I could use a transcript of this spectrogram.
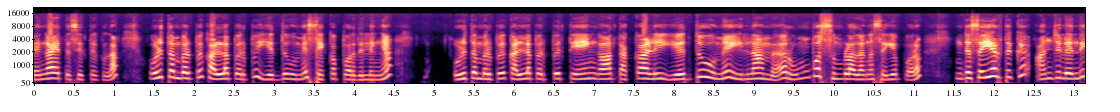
வெங்காயத்தை சேர்த்துக்கலாம். உளுத்தம்பருப்பு கடலப்பருப்பு எதுவுமே சேர்க்க போகிறது இல்லைங்க உளுத்தம்பருப்பு கடலப்பருப்பு தேங்காய் தக்காளி எதுவுமே இல்லாமல் ரொம்ப சிம்பிளாக தாங்க செய்ய போகிறோம் இந்த செய்யறதுக்கு அஞ்சுலேருந்து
